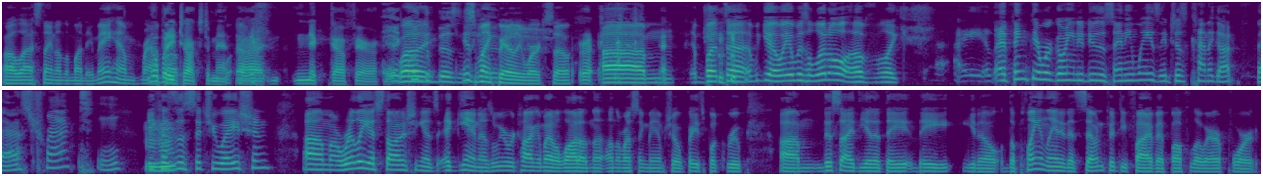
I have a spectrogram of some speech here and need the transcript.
uh, last night on the Monday Mayhem. wrap Nobody up. talks to Matt, uh, Nick uh, Farah. Yeah, well, quit the his mic barely works, so. Right. Um, but uh, you know, it was a little of like, I, I think they were going to do this anyways. It just kind of got fast tracked Mhm. because of the situation. Um, really astonishing as again as we were talking about a lot on the on the Wrestling Mayhem Show Facebook group. Um, this idea that they they you know the plane landed at 7:55 at Buffalo Airport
